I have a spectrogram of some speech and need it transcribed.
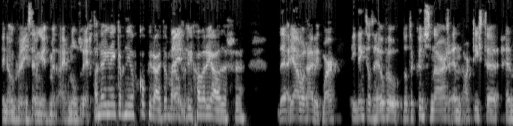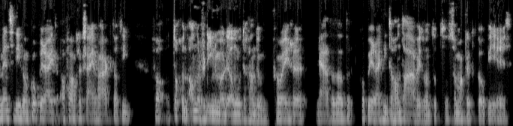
in overeenstemming is met eigendomsrechten. Oh nee, nee, ik heb het niet over copyright hoor, maar nee, over die galeriehouders. Uh. Ja, ja, begrijp ik. Maar ik denk dat heel veel, dat de kunstenaars en artiesten en mensen die van copyright afhankelijk zijn vaak, dat die toch een ander verdienmodel moeten gaan doen. Vanwege ja, dat, dat copyright niet te handhaven is, want dat, zo makkelijk te kopiëren is.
